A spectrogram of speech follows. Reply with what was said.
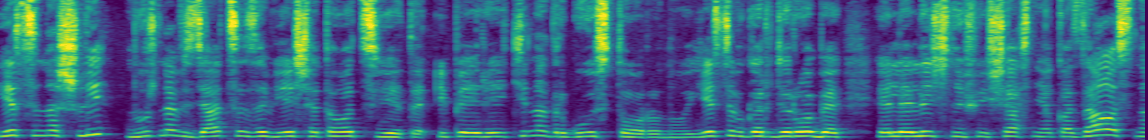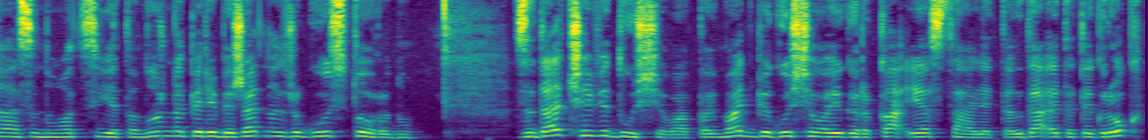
Если нашли, нужно взяться за вещь этого цвета и перейти на другую сторону. Если в гардеробе или личных вещах не оказалось названного цвета, нужно перебежать на другую сторону. Задача ведущего – поймать бегущего игрока и оставить. Тогда этот игрок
